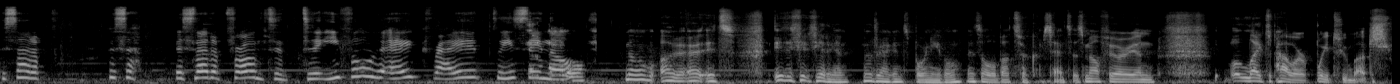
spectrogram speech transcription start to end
It's not a. It's a. It's not a prone to, to evil egg, right? Please say no. No, uh, uh, it's, it's it's yet again no dragons born evil. It's all about circumstances. Malfurion liked power way too much.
